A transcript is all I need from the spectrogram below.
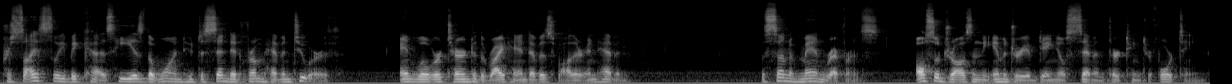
precisely because he is the one who descended from heaven to earth and will return to the right hand of his Father in heaven. The Son of Man reference also draws in the imagery of Daniel 7 13 through 14,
